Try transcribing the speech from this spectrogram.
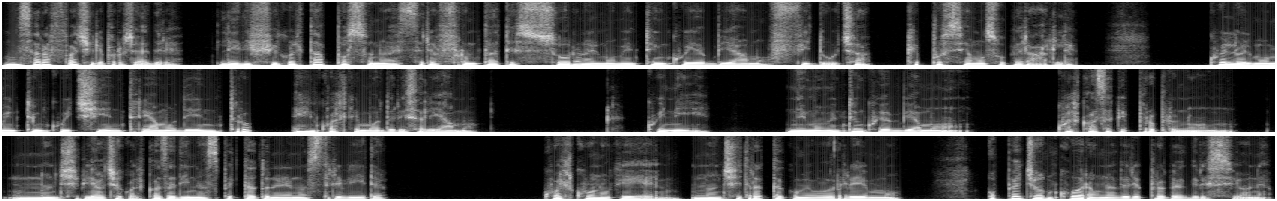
non sarà facile procedere. Le difficoltà possono essere affrontate solo nel momento in cui abbiamo fiducia che possiamo superarle. Quello è il momento in cui ci entriamo dentro e in qualche modo risaliamo. Quindi nel momento in cui abbiamo qualcosa che proprio non, non ci piace, qualcosa di inaspettato nelle nostre vite, qualcuno che non ci tratta come vorremmo, o peggio ancora una vera e propria aggressione.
